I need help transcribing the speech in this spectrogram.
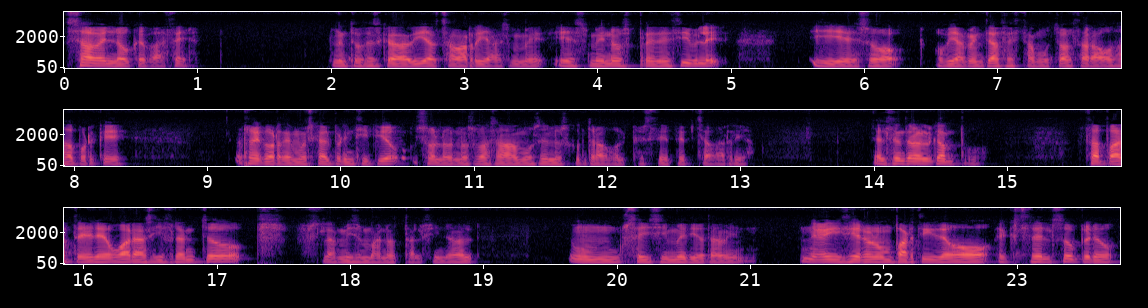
saben lo que va a hacer. Entonces cada día Chavarría es, menos predecible y eso obviamente afecta mucho al Zaragoza porque recordemos que al principio solo nos basábamos en los contragolpes de Pep Chavarría. El centro del campo, Zapatero, Guaras y Francho, pues la misma nota al final, un seis y medio también. Hicieron un partido excelso, pero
